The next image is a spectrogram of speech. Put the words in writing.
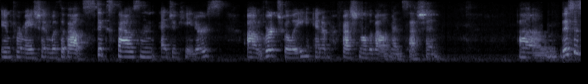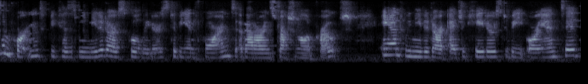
information with about 6,000 educators um, virtually in a professional development session. Um, this is important because we needed our school leaders to be informed about our instructional approach, and we needed our educators to be oriented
